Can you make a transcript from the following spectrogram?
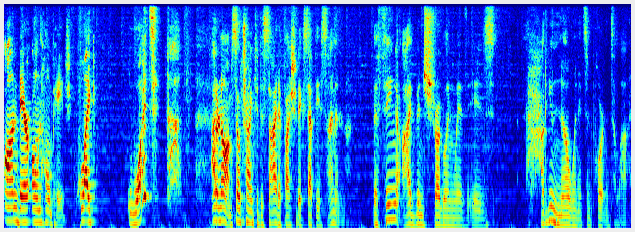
on their own homepage. Like, what? I don't know, I'm still trying to decide if I should accept the assignment or not. The thing I've been struggling with is how do you know when it's important to lie?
